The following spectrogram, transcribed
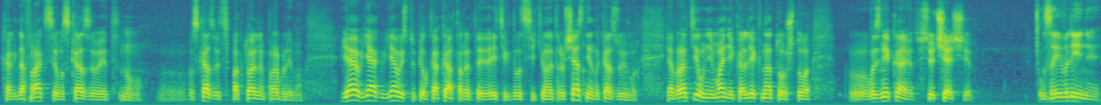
когда фракция высказывает, ну, э, высказывается по актуальным проблемам. Я, я, я выступил как автор этой, этих 20 км в час ненаказуемых и обратил внимание коллег на то, что возникают все чаще заявления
